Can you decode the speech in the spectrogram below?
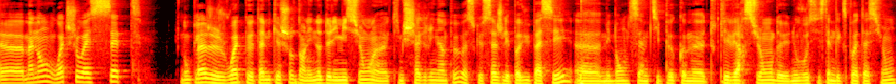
Euh, maintenant, WatchOS 7. Donc là, je vois que tu as mis quelque chose dans les notes de l'émission euh, qui me chagrine un peu parce que ça, je l'ai pas vu passer. mais bon, c'est un petit peu comme toutes les versions de nouveaux systèmes d'exploitation.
